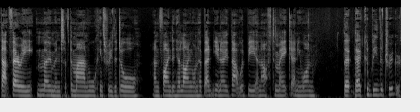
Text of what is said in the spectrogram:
That very moment of the man walking through the door and finding her lying on her bed, you know, that would be enough to make anyone. That that could be the trigger.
